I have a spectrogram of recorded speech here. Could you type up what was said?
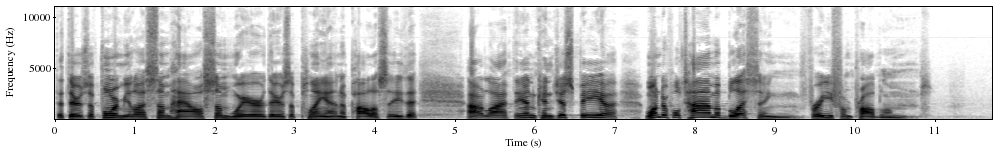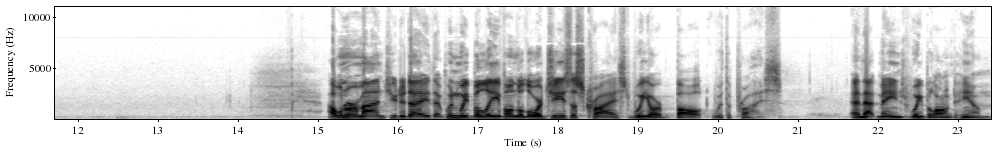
That there's a formula somehow, somewhere, there's a plan, a policy that our life then can just be a wonderful time of blessing, free from problems. I want to remind you today that when we believe on the Lord Jesus Christ, we are bought with a price and that means we belong to Him.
